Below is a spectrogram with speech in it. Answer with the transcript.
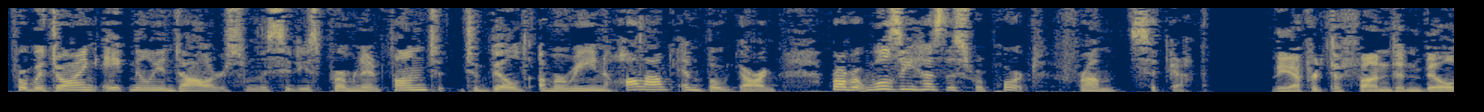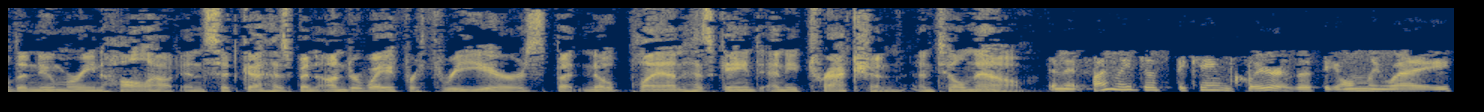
for withdrawing $8 million from the city's permanent fund to build a marine haulout and boatyard. Robert Woolsey has this report from Sitka. The effort to fund and build a new marine haulout in Sitka has been underway for three years, but no plan has gained any traction until now. And it finally just became clear that the only way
